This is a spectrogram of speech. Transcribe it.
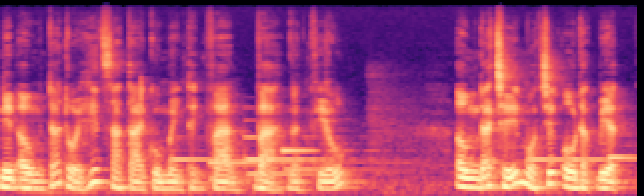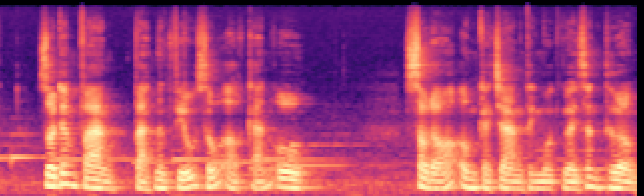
nên ông đã đổi hết gia tài của mình thành vàng và ngân phiếu. Ông đã chế một chiếc ô đặc biệt, rồi đem vàng và ngân phiếu giấu ở cán ô. Sau đó ông cải trang thành một người dân thường,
